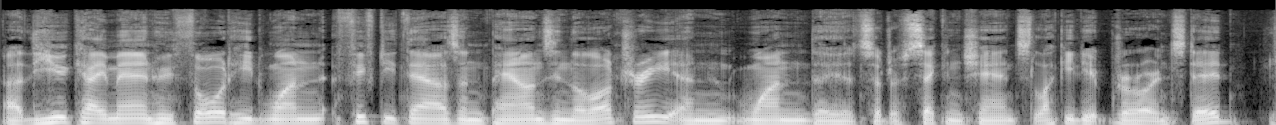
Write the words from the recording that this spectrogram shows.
Uh, the UK man who thought he'd won £50,000 in the lottery and won the sort of second chance lucky dip draw instead.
